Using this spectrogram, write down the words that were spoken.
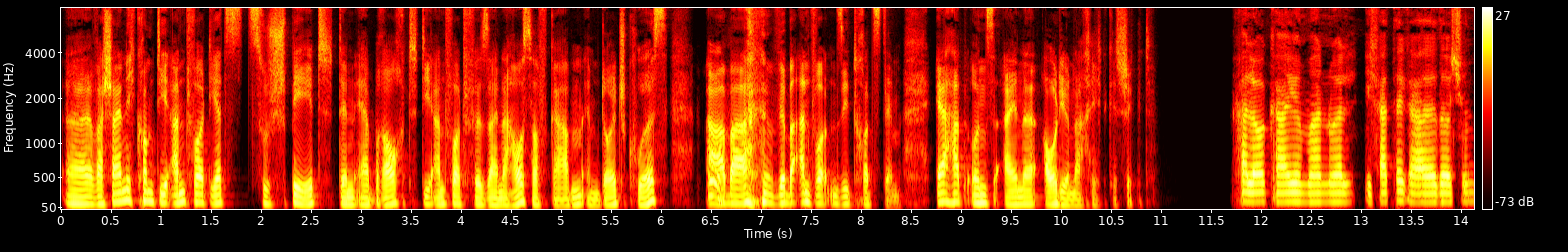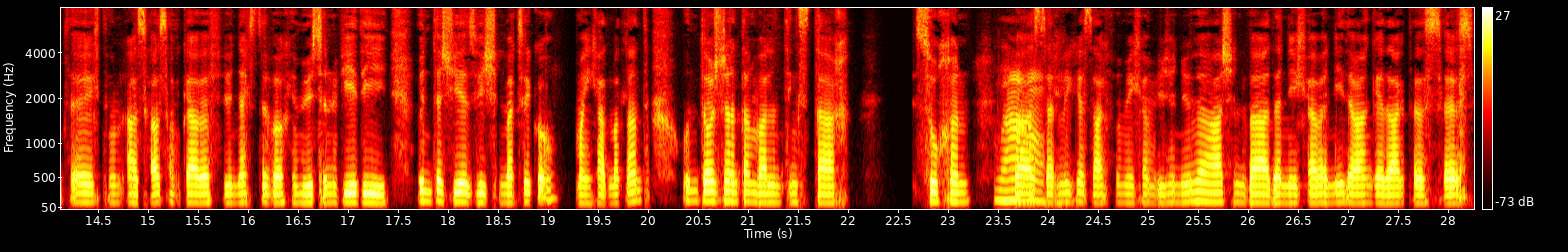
Äh, wahrscheinlich kommt die Antwort jetzt zu spät, denn er braucht die Antwort für seine Hausaufgaben im Deutschkurs. Oh. Aber wir beantworten sie trotzdem. Er hat uns eine Audionachricht geschickt. Hallo Kajo Manuel, ich hatte gerade Deutschunterricht und als Hausaufgabe für nächste Woche müssen wir die Unterschiede zwischen Mexiko, mein Heimatland, und Deutschland am Valentinstag suchen, wow. was ehrlich gesagt für mich ein bisschen überraschend war, denn ich habe nie daran gedacht, dass es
